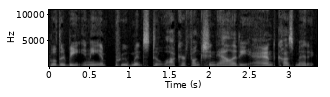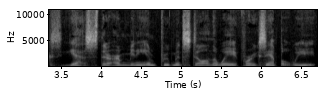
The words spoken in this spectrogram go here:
Will there be any improvements to locker functionality and cosmetics? Yes, there are many improvements still on the way. For example, we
